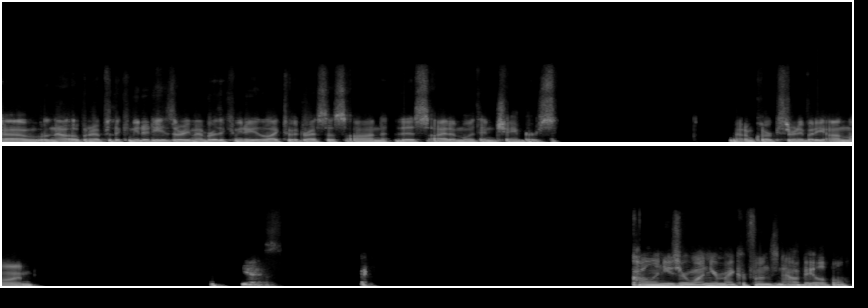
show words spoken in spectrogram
Uh, we'll now open it up to the community. Is there any member of the community that would like to address us on this item within chambers? Madam Clerk, is there anybody online? Yes. Call in user one, your microphone is now available.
